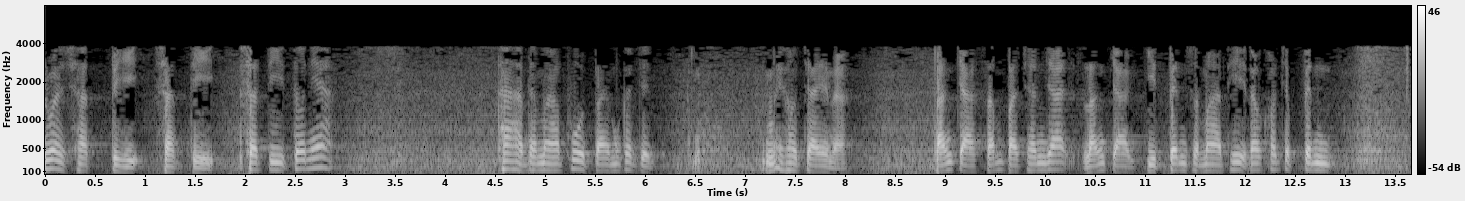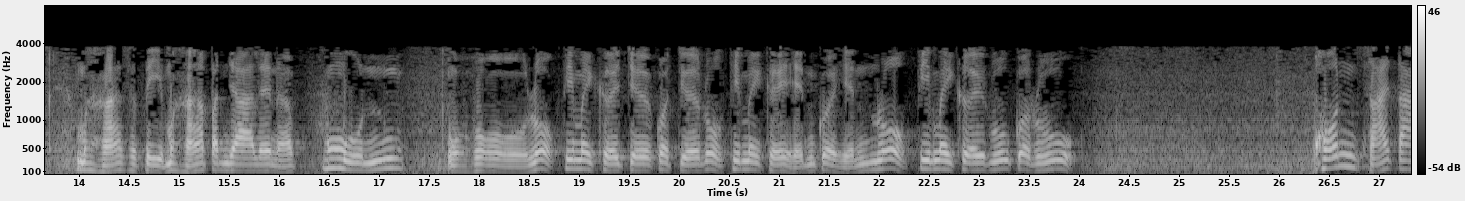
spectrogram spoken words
ด้วยสติสติ สติตัวเนี้ย ถ้าจะมาพูดไปมันก็จะไม่เข้าใจนะหลังจากสัมปชัญญะหลังจากจิตเป็นสมาธิแล้วเขาจะเป็นมหาสติมหาปัญญาเลยนะหมุนโอ้โหโลกที่ไม่เคยเจอก็เจอโลกที่ไม่เคยเห็นก็เห็นโลกที่ไม่เคยรู้ก็รู้ พ้นสายตา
